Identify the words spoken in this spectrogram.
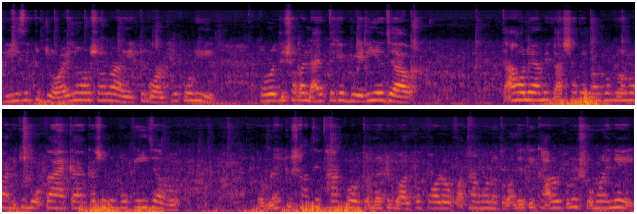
প্লিজ একটু জয়েন হও সবাই, একটু গল্প করি। তোমরা যদি সবাই লাইভ থেকে বেরিয়ে যাও তাহলে আমি কার সাথে গল্প করব? আমি কি বোকা? একা একা শুধু বকেই যাব? তোমরা একটু সাথে থাকো, তোমরা একটু গল্প করো, কথা বলো। তোমাদের কি কারোর কোনো সময় নেই?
